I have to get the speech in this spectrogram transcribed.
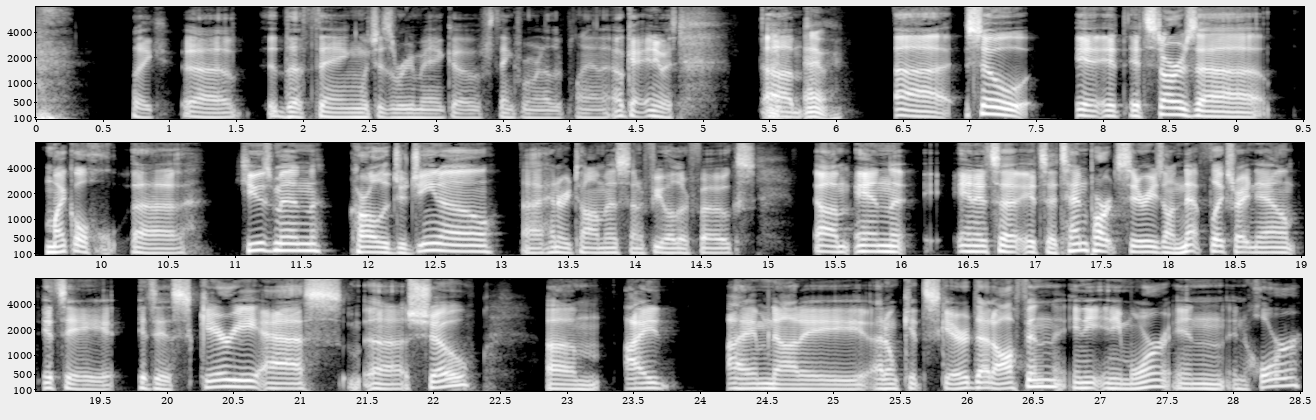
like uh, the thing, which is a remake of Thing from Another Planet. Okay, anyways. Um, anyway, uh, so it, it, it stars uh, Michael uh, Huisman, Carla Gugino, uh, Henry Thomas, and a few other folks. Um, and and it's a it's a ten part series on Netflix right now. It's a it's a scary ass uh, show. Um, I I am not a I don't get scared that often any anymore in in horror.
